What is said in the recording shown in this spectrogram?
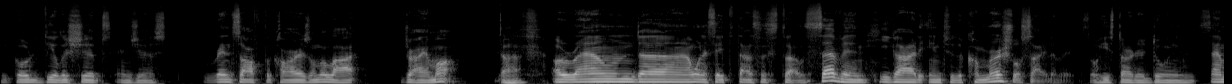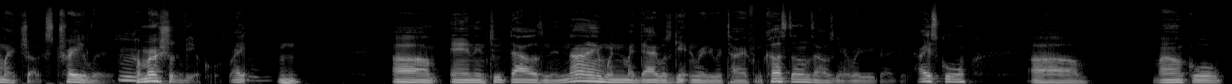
He'd go to dealerships and just rinse off the cars on the lot, dry them off. Uh-huh. Around, uh, I want to say 2006, 2007, he got into the commercial side of it. So he started doing semi trucks, trailers, commercial vehicles, right? Mhm. Um, and in 2009, when my dad was getting ready to retire from customs, I was getting ready to graduate high school. Um, my uncle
